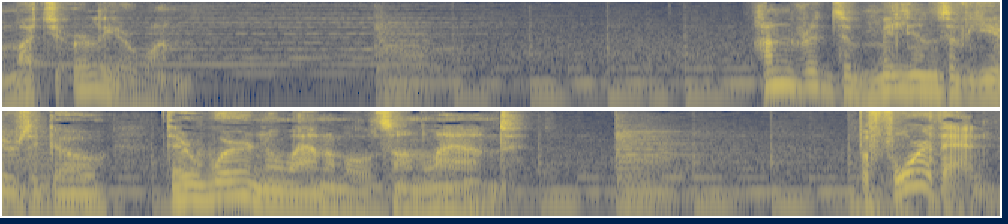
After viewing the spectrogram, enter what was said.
a much earlier one. Hundreds of millions of years ago, there were no animals on land. Before then,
